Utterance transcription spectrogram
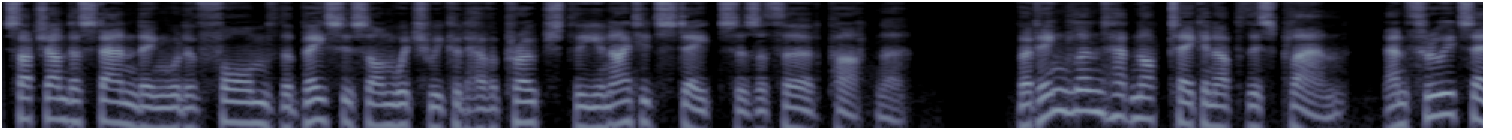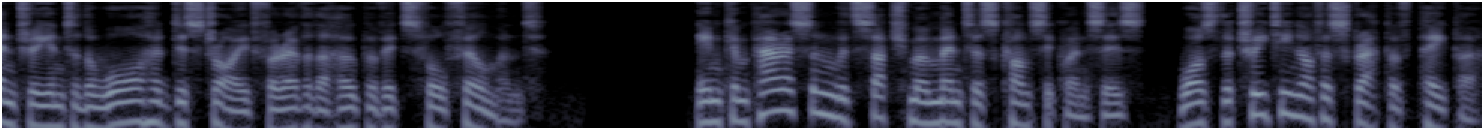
Such understanding would have formed the basis on which we could have approached the United States as a third partner. But England had not taken up this plan, and through its entry into the war had destroyed forever the hope of its fulfillment. In comparison with such momentous consequences, was the treaty not a scrap of paper?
